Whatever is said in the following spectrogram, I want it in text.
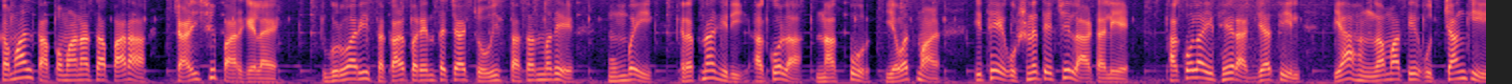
कमाल तापमानाचा पारा चाळीसशी पार गेलाय. गुरुवारी सकाळपर्यंतच्या चोवीस तासांमध्ये मुंबई रत्नागिरी अकोला नागपूर यवतमाळ इथे उष्णतेची लाट आली आहे. अकोला इथे राज्यातील या हंगामातील उच्चांकी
